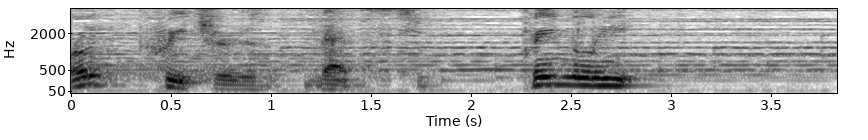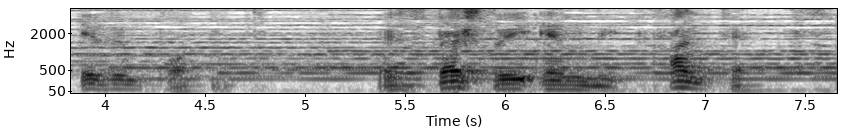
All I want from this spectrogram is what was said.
earth creatures that supremely is important, especially in the context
